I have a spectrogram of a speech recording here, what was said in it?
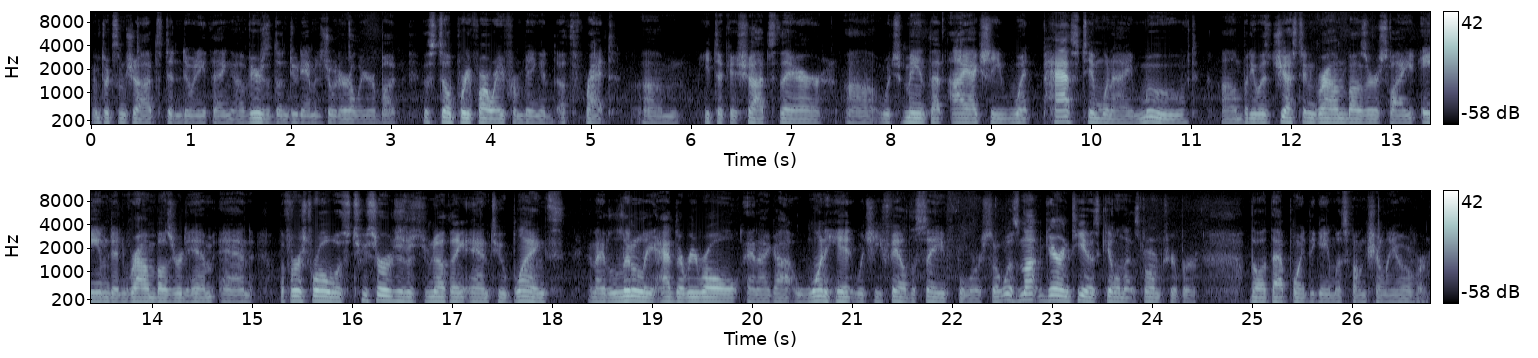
and took some shots. Didn't do anything. Uh, Veers had done two damage to it earlier, but it was still pretty far away from being a, a threat. Um, he took his shots there, uh, which meant that I actually went past him when I moved. Um, but he was just in ground buzzer, so I aimed and ground buzzered him. And the first roll was two surges, which do nothing, and two blanks. And I literally had to re-roll, and I got one hit, which he failed to save for. So it was not guaranteed I was killing that stormtrooper, though at that point the game was functionally over.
